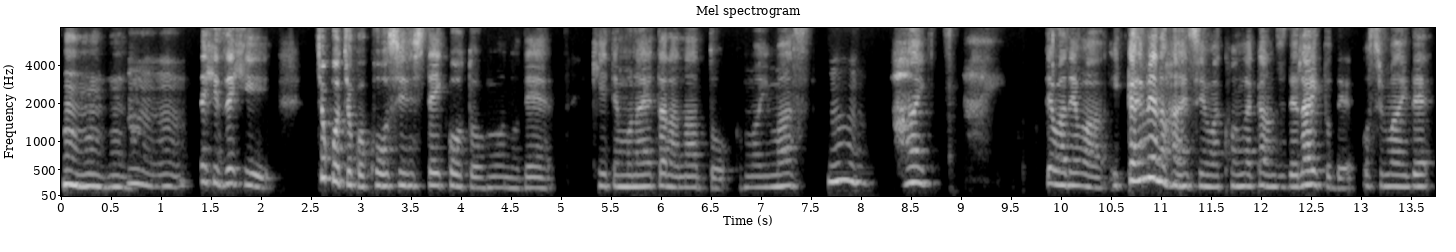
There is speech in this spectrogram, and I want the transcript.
うんうんうん。うんうん、ぜひぜひちょこちょこ更新していこうと思うので聞いてもらえたらなと思います。うん、はい。ではでは1回目の配信はこんな感じでライトでおしまいで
